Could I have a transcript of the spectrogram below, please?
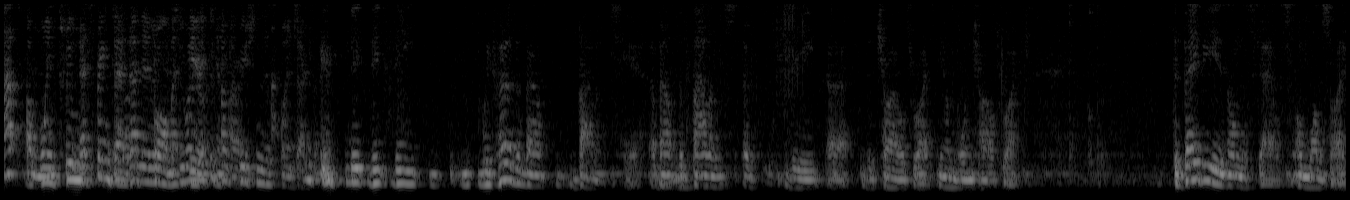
of going Absolutely. through Let's bring uh, Declan that in. trauma Do you want to make a contribution at this point, Declan? The, the, the, we've heard about balance here, about the balance of uh, the child's rights, the unborn child's rights. The baby is on the scales on one side,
